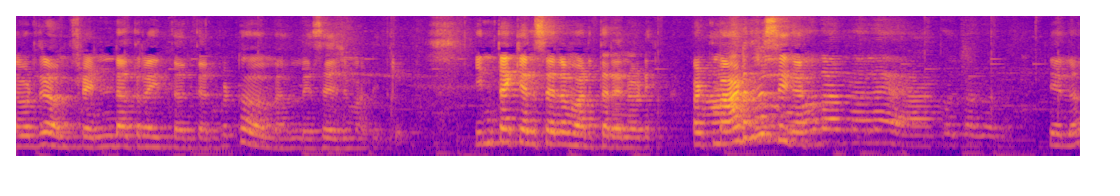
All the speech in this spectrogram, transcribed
ನೋಡಿದ್ರೆ ಅವ್ನ ಫ್ರೆಂಡ್ ಹತ್ರ ಇತ್ತು ಅಂತ ಅಂದ್ಬಿಟ್ಟು ಮ್ಯಾಮ್ ಮೆಸೇಜ್ ಮಾಡಿದ್ರು. ಇಂಥ ಕೆಲಸ ಎಲ್ಲ ಮಾಡ್ತಾರೆ ನೋಡಿ. ಬಟ್ ಮಾಡಿದ್ರೆ ಸಿಗ ಏನೋ?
